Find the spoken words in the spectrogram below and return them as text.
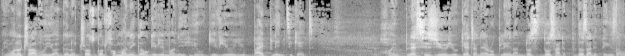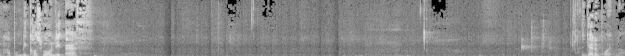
When you want to travel, you are going to trust God for money. God will give you money. He will give you, you buy plane ticket. Or He blesses you, you get an aeroplane. And those, those, are the, those are the things that will happen because we're on the earth. You get the point now?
